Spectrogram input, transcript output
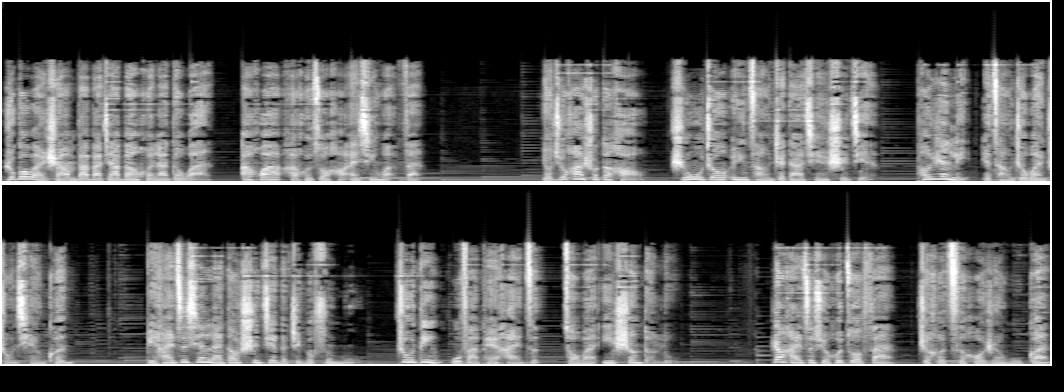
如果晚上爸爸加班回来的晚，阿花还会做好爱心晚饭。有句话说得好：“食物中蕴藏着大千世界，烹饪里也藏着万种乾坤。”比孩子先来到世界的这个父母。注定无法陪孩子走完一生的路，让孩子学会做饭，这和伺候人无关。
